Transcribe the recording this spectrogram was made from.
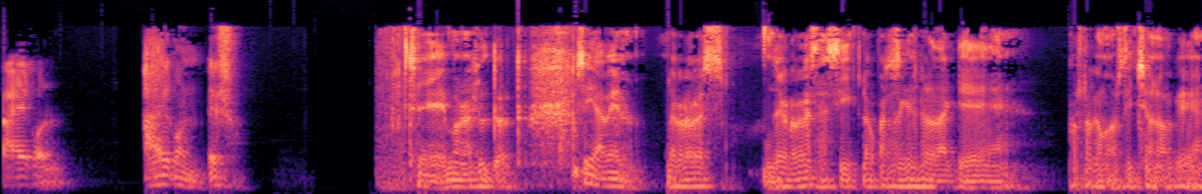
Aegon. Aegon, eso. Sí, bueno, es el tuerto. Sí, a ver, yo creo que es, yo creo que es así. Lo que pasa es que es verdad que, pues lo que hemos dicho, ¿no? Que,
